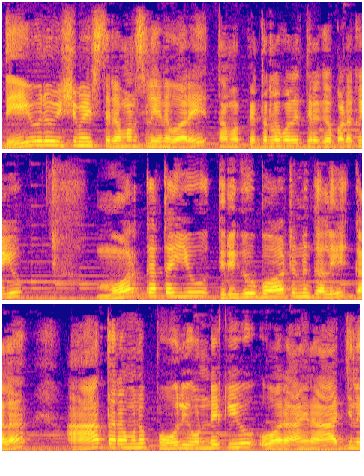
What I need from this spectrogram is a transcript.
దేవుని విషయమై స్థిర మనసు లేని వారే తమ పితరుల వలె తిరగబడకయు మూర్ఖతయు తిరుగుబాటును గలి గల ఆ తరమును పోలి ఉండకి వారు ఆయన ఆజ్ఞలు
